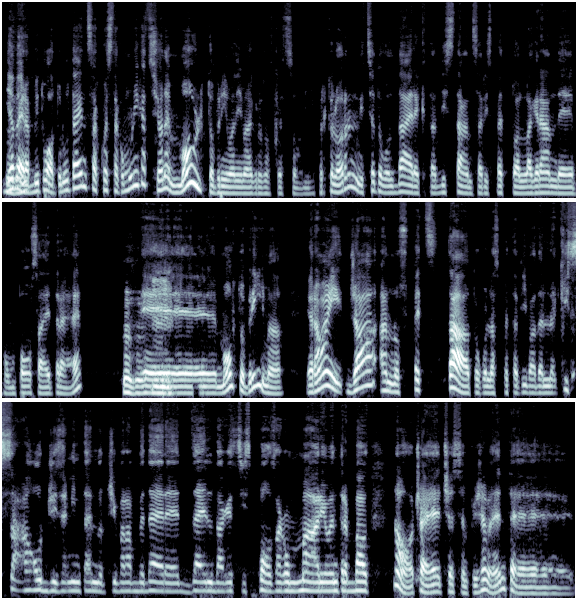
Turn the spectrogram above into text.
di mm-hmm. aver abituato l'utenza a questa comunicazione molto prima di Microsoft e Sony, perché loro hanno iniziato col Direct a distanza rispetto alla grande pomposa E3, mm-hmm. eh, molto prima. E oramai già hanno spezzato quell'aspettativa del chissà oggi se Nintendo ci farà vedere Zelda che si sposa con Mario mentre Bowser. No, cioè c'è semplicemente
